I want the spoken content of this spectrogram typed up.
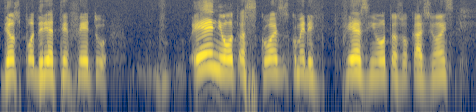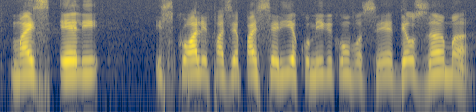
Deus poderia ter feito N outras coisas, como ele fez em outras ocasiões, mas ele escolhe fazer parceria comigo e com você. Deus ama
